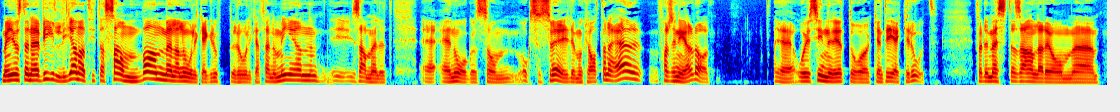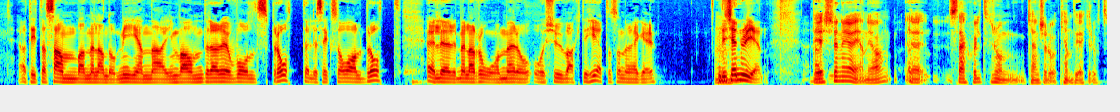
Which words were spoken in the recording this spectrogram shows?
Men just den här viljan att hitta samband mellan olika grupper och olika fenomen i samhället eh, är något som också Sverigedemokraterna är fascinerade av. Eh, och i synnerhet då Kent Ekeroth. För det mesta så handlar det om eh, att hitta samband mellan då MENA-invandrare och våldsbrott eller sexualbrott eller mellan romer och, och tjuvaktighet och sådana grejer grejer. Det Mm. känner du igen? Det känner jag igen, ja. Eh, särskilt från kanske då Kent Ekeroth.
